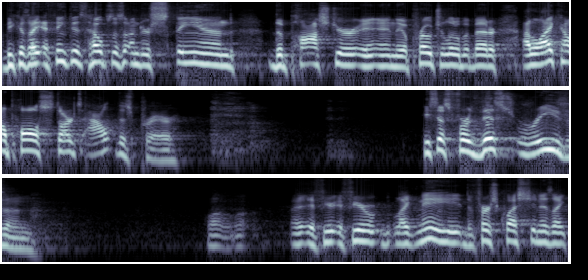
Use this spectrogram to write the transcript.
because I, I, think this helps us understand the posture and, and the approach a little bit better. I like how Paul starts out this prayer. He says, For this reason. Well, if you're, if you're like me, the first question is like,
